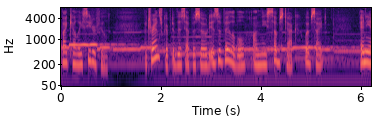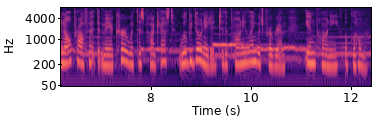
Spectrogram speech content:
by Kelly Cedarfield. A transcript of this episode is available on the Substack website. Any and all profit that may occur with this podcast will be donated to the Pawnee Language Program in Pawnee, Oklahoma.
